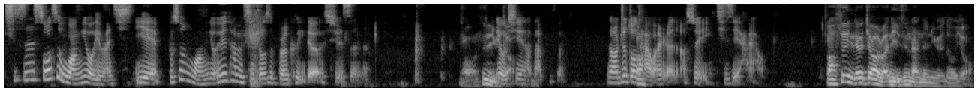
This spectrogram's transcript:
其实说是网友也蛮也不算网友，因为他们其实都是 Berkeley 的学生啊。哦，是女的。有些啊，大部分，然后就都台湾人啊，哦、所以其实也还好。哦，所以你那个交友软体是男的女的都有？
